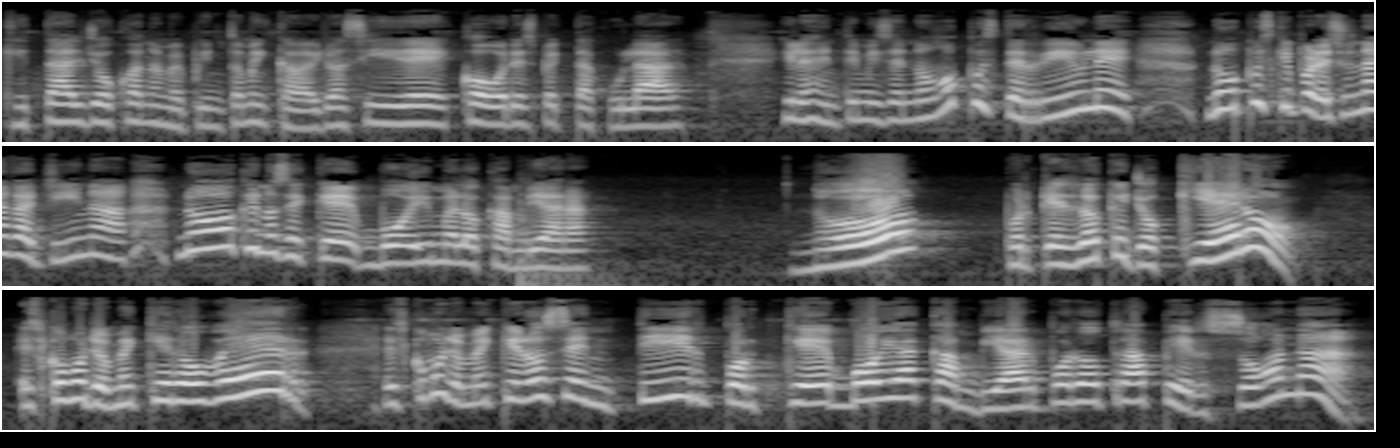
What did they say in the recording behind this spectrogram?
¿Qué tal yo cuando me pinto mi cabello así de cobre espectacular? Y la gente me dice, no, pues terrible, no, pues que parece una gallina, no, que no sé qué, voy y me lo cambiara. No, porque es lo que yo quiero, es como yo me quiero ver, es como yo me quiero sentir, ¿por qué voy a cambiar por otra persona?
